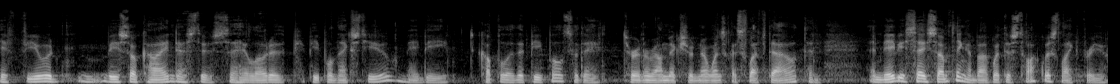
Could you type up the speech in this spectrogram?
If you would be so kind as to say hello to the people next to you, maybe a couple of the people, so they turn around, make sure no one gets left out, and, and maybe say something about what this talk was like for you.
